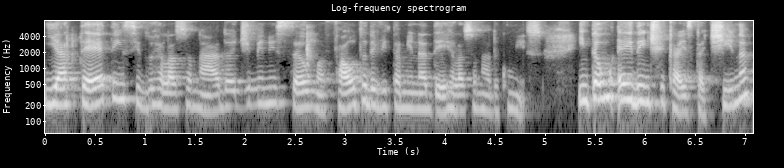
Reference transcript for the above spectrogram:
e até tem sido relacionado a diminuição, a falta de vitamina D relacionada com isso. Então, é identificar a estatina,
